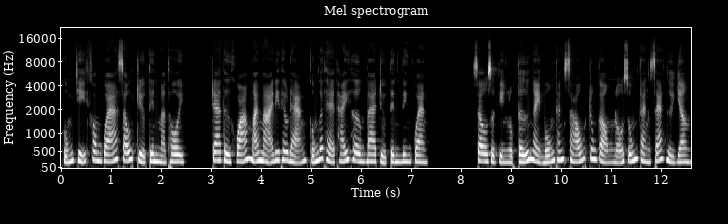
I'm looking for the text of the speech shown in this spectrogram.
cũng chỉ không quá 6 triệu tin mà thôi. Tra từ khóa mãi mãi đi theo đảng cũng có thể thấy hơn 3 triệu tin liên quan. Sau sự kiện lục tứ ngày 4 tháng 6, Trung Cộng nổ súng tàn sát người dân.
